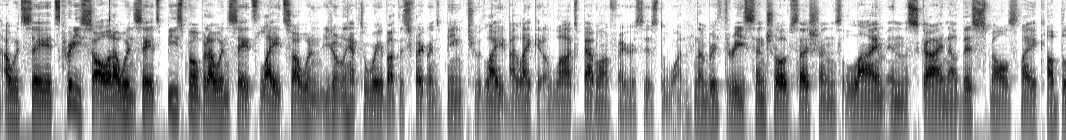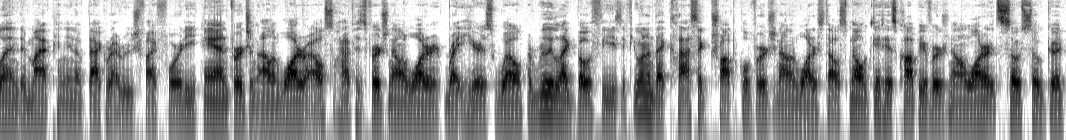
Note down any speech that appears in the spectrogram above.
I would say it's pretty solid. I wouldn't say it's beast mode, but I wouldn't say it's light. So I wouldn't, you don't really have to worry about this fragrance being too light. I like it a lot. Babylon Fragrance is the one. Number three, Scentual Obsessions Lime in the Sky. Now this smells like a blend, in my opinion, of Baccarat Rouge 540 and Virgin Island Water. I also have his Virgin Island Water right here as well. I really like both these. If you wanted that classic classic tropical Virgin Island water style smell. Get his copy of Virgin Island water. It's so, so good.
